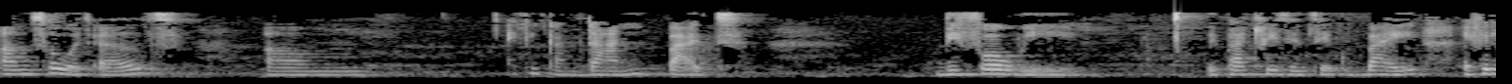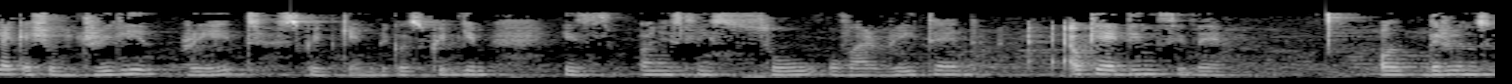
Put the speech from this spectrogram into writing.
Um so what else? Um i think i'm done but before we we part ways and say goodbye i feel like i should really rate squid game because squid game is honestly so overrated okay, I didn't see the or the reasons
